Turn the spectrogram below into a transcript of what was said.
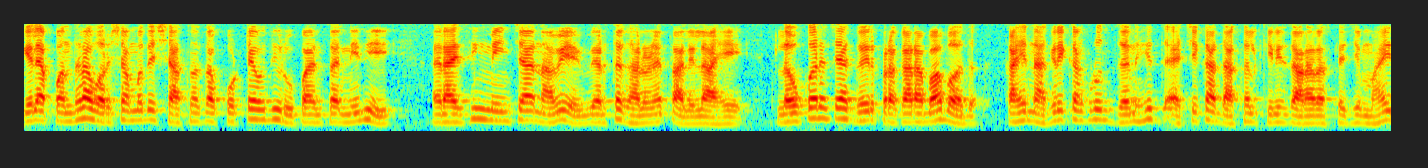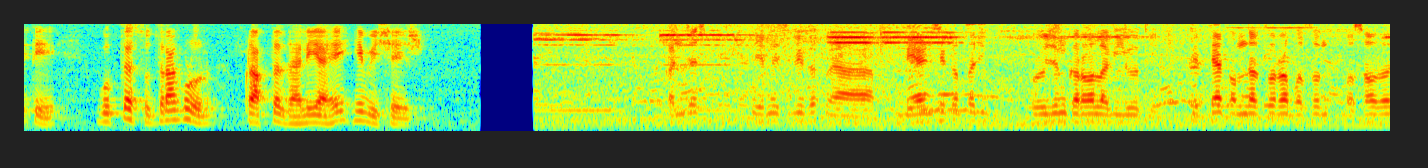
गेल्या पंधरा वर्षामध्ये शासनाचा कोट्यवधी रुपयांचा निधी रायझिंग मेनच्या नावे व्यर्थ घालवण्यात आलेला आहे. लवकरच या गैरप्रकाराबाबत काही नागरिकांकडून जनहित याचिका दाखल केली जाणार असल्याची माहिती गुप्त सूत्रांकडून प्राप्त झाली आहे हे विशेष. कंजेस्ट एम एस बी बियांशी करता जी करावं लागली होती. ते त्याच अंदाजपत्रा बसवून बसवावं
